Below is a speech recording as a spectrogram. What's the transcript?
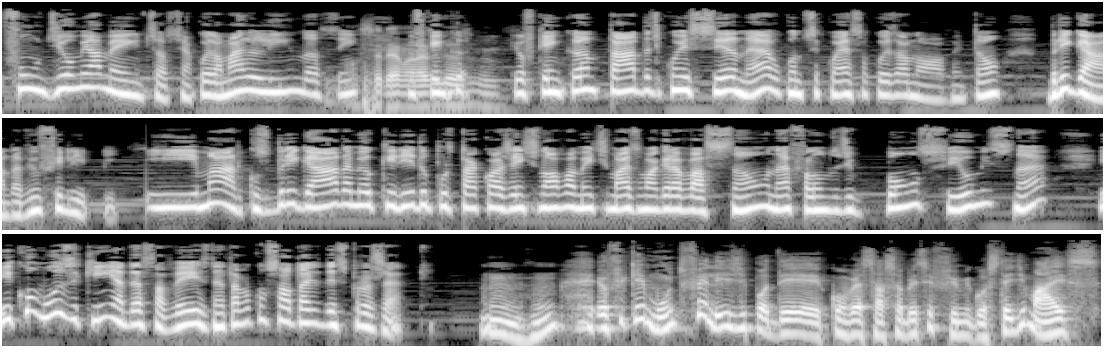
fundiu minha mente, assim, a coisa mais linda, assim. Nossa, é eu fiquei, eu fiquei encantada de conhecer, né, quando você conhece a coisa nova. Então, obrigada, viu, Felipe? E, Marcos, obrigada, meu querido, por estar com a gente novamente mais uma gravação, né, falando de bons filmes, né, e com musiquinha dessa vez, né, tava com saudade desse projeto. Uhum. Eu fiquei muito feliz de poder conversar sobre esse filme, gostei demais.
